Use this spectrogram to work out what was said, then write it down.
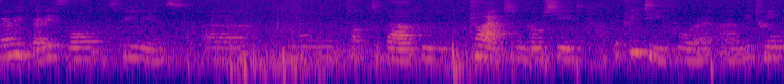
very, very small experience, uh, we talked about, we tried to negotiate a treaty for um, between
